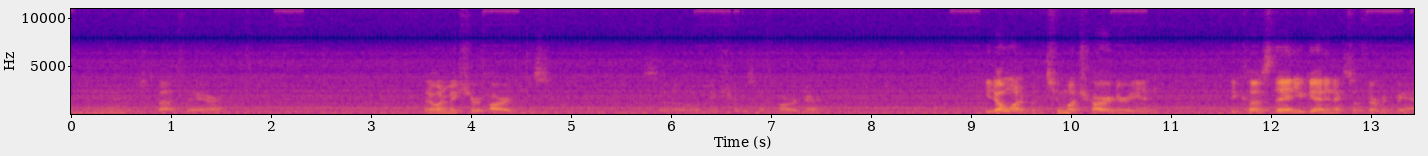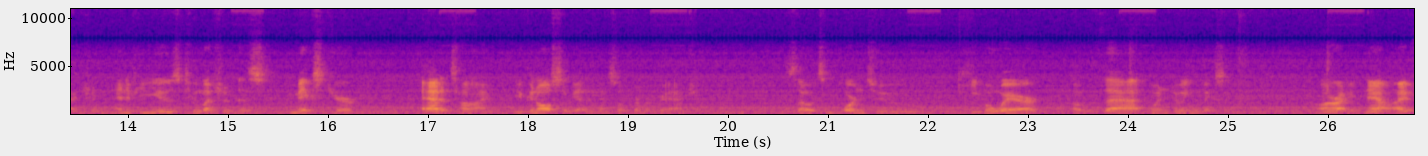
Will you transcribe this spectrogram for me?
And just about there. But I want to make sure it hardens. So make sure there's enough hardener. You don't want to put too much hardener in because then you get an exothermic reaction. And if you use too much of this mixture at a time, you can also get an exothermic reaction. So it's important to keep aware of that when doing the mixing. All right, now I've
